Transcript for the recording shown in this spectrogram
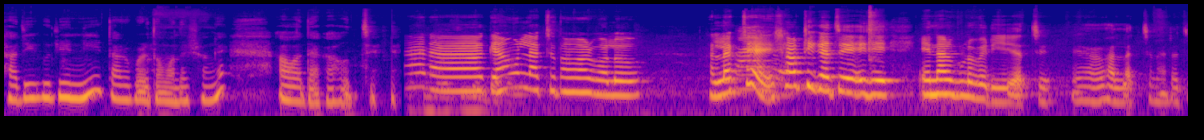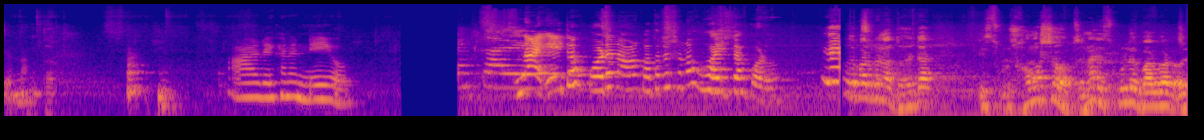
সাজিয়ে গুজিয়ে নিই। তার উপরে তোমাদের সঙ্গে আবার দেখা হচ্ছে। কেমন লাগছে তোমার বলো? ভালো লাগছে? সব ঠিক আছে? এই যে এনারগুলো বেরিয়ে যাচ্ছে। এভাবে ভালো লাগছে না এটার জন্য। আর এখানে নেইও। না এইটা পড়ে না আমার কথাটা শোনো হোয়াইটটা পড়ো। করতে পারবে না তো এটা সমস্যা হচ্ছে না? স্কুলে বারবার ওই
